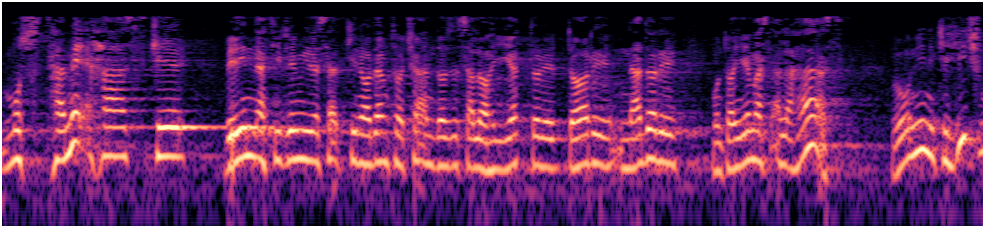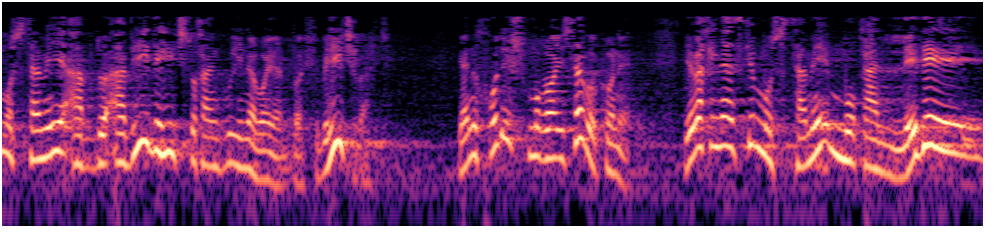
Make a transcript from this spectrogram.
مستمع هست که به این نتیجه می‌رسد که این آدم تا چه اندازه صلاحیت داره داره نداره. منتها یه مسئله هست و اون اینه که هیچ مستمع عبد و عبید هیچ سخنگویی نباید باشه به هیچ وجه. یعنی خودش مقایسه بکنه. یه وقت این است که مستمع مقلده.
